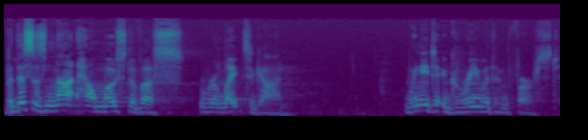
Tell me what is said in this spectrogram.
But this is not how most of us relate to God. We need to agree with Him first.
